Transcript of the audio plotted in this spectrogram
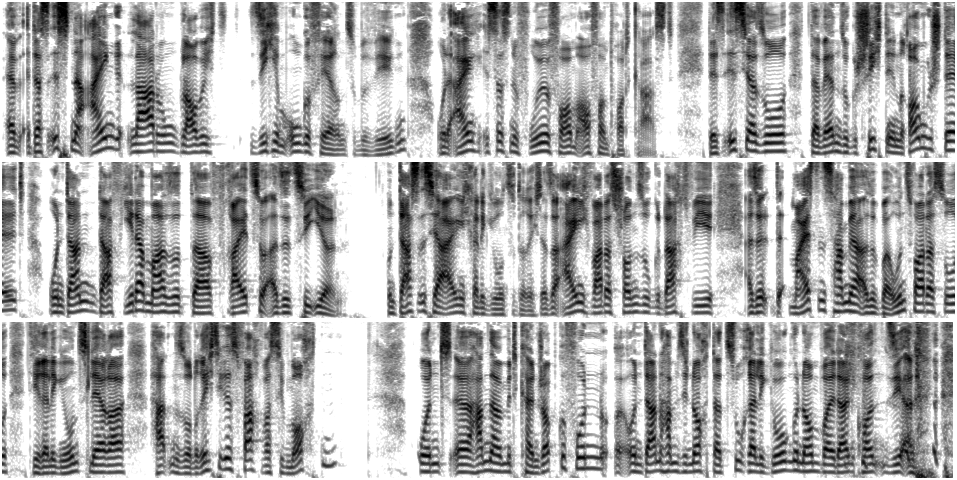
äh, das ist eine Einladung, glaube ich, sich im Ungefähren zu bewegen. Und eigentlich ist das eine frühe Form auch von Podcast. Das ist ja so, da werden so Geschichten in den Raum gestellt und dann darf jeder mal so da frei zu assoziieren. Und das ist ja eigentlich Religionsunterricht. Also eigentlich war das schon so gedacht wie, also meistens haben ja, also bei uns war das so, die Religionslehrer hatten so ein richtiges Fach, was sie mochten und äh, haben damit keinen Job gefunden und dann haben sie noch dazu Religion genommen, weil dann konnten sie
